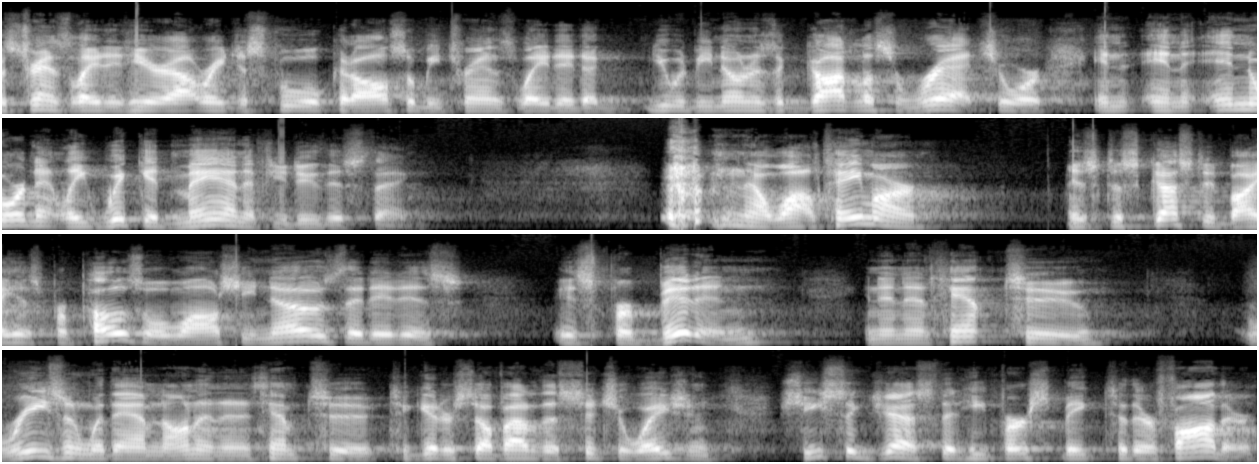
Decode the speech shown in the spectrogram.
What's translated here, outrageous fool, could also be translated, a, you would be known as a godless wretch or an, an inordinately wicked man if you do this thing. now, while Tamar is disgusted by his proposal, while she knows that it is, is forbidden in an attempt to reason with Amnon, in an attempt to, to get herself out of this situation, she suggests that he first speak to their father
